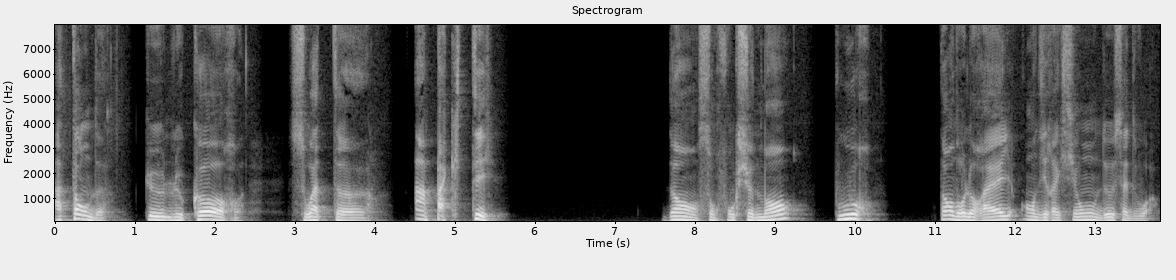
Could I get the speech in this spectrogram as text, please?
attendent que le corps soit euh, impacté dans son fonctionnement pour tendre l'oreille en direction de cette voix.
